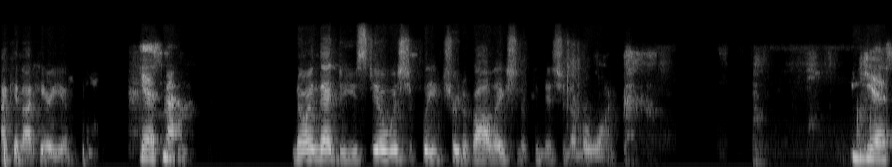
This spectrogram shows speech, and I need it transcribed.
I cannot hear you. Yes, ma'am. Knowing that, do you still wish to plead true to violation of condition number one? Yes.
